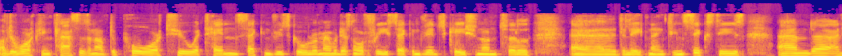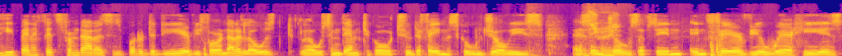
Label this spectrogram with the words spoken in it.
of the working classes and of the poor to attend secondary school. Remember, there's no free secondary education until uh, the late 1960s, and uh, and he benefits from that as his brother did the year before, and that allows allows him them to go to the famous school Joey's uh, St right. Joseph's in in Fairview, where he is.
